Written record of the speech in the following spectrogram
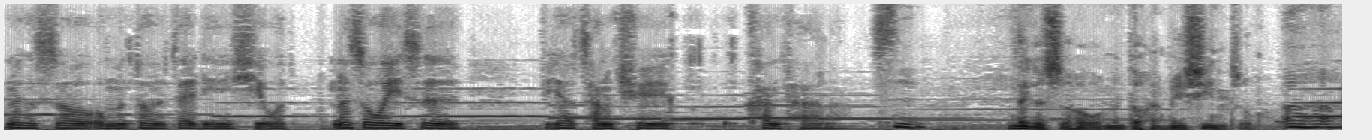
那个时候我们都有在联系，我那时候我也是比较常去看他了。是，那个时候我们都还没信主。嗯哼哼。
